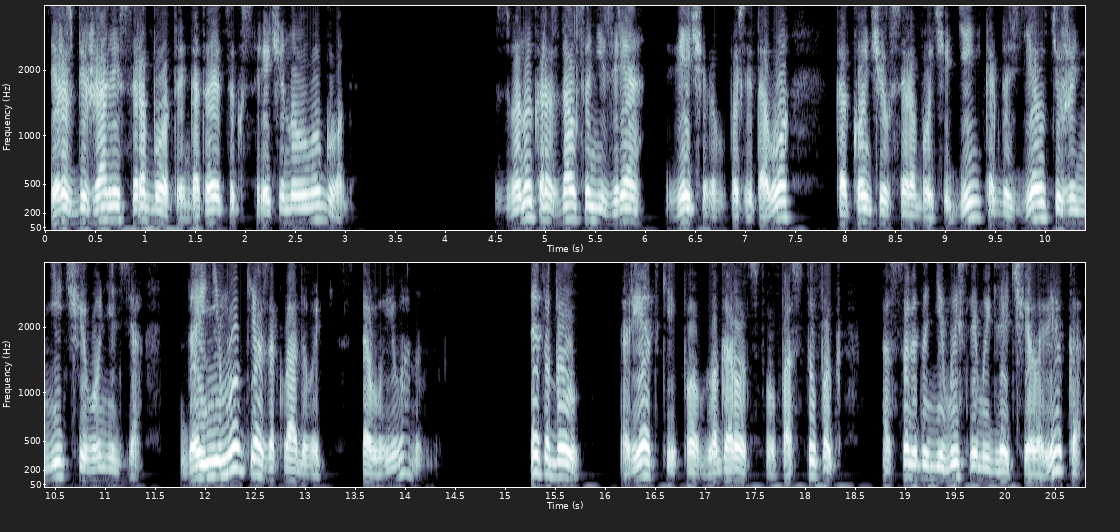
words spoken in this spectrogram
Все разбежались с работы, готовятся к встрече Нового года. Звонок раздался не зря вечером после того, как кончился рабочий день, когда сделать уже ничего нельзя. Да и не мог я закладывать Стеллу Ивановну. Это был редкий по благородству поступок, особенно немыслимый для человека,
